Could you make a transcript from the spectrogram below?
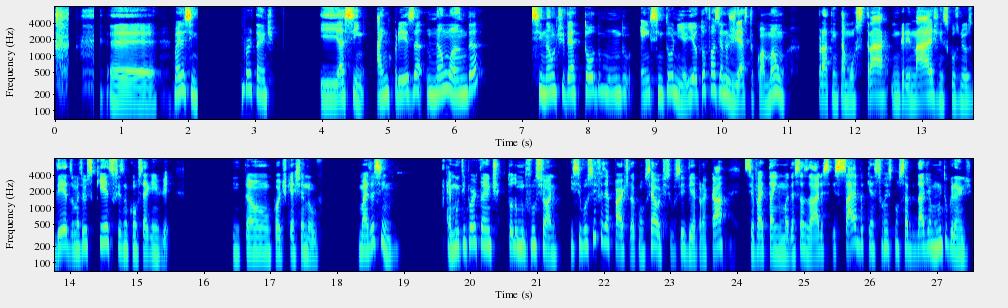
é... Mas assim, importante. E assim, a empresa não anda se não tiver todo mundo em sintonia. E eu tô fazendo gesto com a mão para tentar mostrar engrenagens com os meus dedos, mas eu esqueço que vocês não conseguem ver. Então, o podcast é novo. Mas assim, é muito importante que todo mundo funcione. E se você fizer parte da Consult, se você vier para cá, você vai estar tá em uma dessas áreas e saiba que a sua responsabilidade é muito grande.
